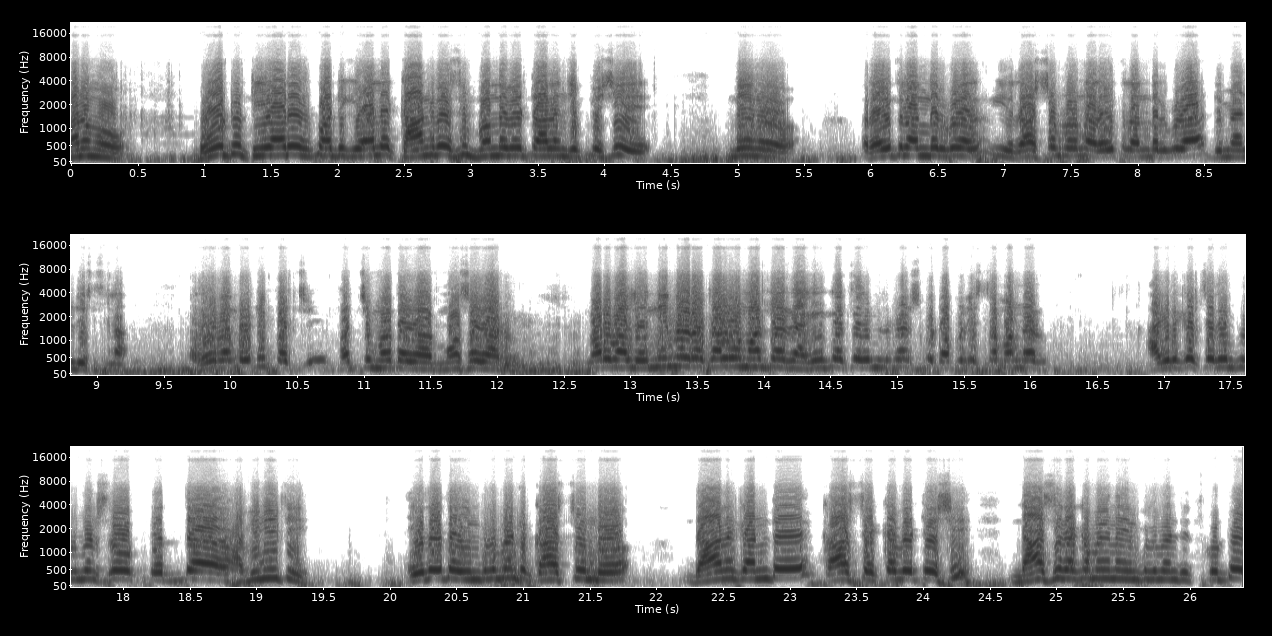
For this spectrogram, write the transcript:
మనము ఓటు టీఆర్ఎస్ పార్టీకి వేయాలి కాంగ్రెస్ని పొందబెట్టాలని చెప్పేసి నేను రైతులందరూ కూడా ఈ రాష్ట్రంలో ఉన్న రైతులందరూ కూడా డిమాండ్ ఇస్తున్నా రేవంత్ రెడ్డి పచ్చి పచ్చి మూత మోసగాడు. మరి వాళ్ళు ఎన్నెన్నో రకాలుగా మాట్లాడారు. అగ్రికల్చర్ ఇంప్లిమెంట్స్కు డబ్బులు ఇస్తామన్నారు. అగ్రికల్చర్ ఇంప్లిమెంట్స్లో పెద్ద అవినీతి. ఏదైతే ఇంప్లిమెంట్ కాస్ట్ ఉందో దానికంటే కాస్ట్ ఎక్కువ పెట్టేసి నాసి రకమైన ఇంప్లిమెంట్ ఇచ్చుకుంటూ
